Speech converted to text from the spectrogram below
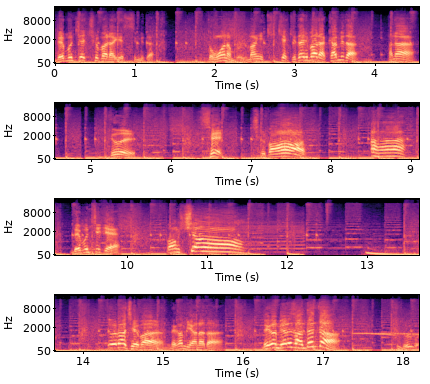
네 번째 출발하겠습니다. 동원아 물망이 키키야 기다려봐라. 갑니다. 하나 둘셋. 출발. 아네 번째제. 뻥쇼. 떠라 제발. 내가 미안하다. 내가 미안해서 안 된다. 뭐고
